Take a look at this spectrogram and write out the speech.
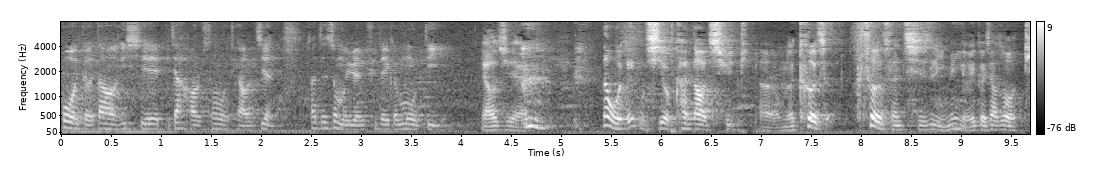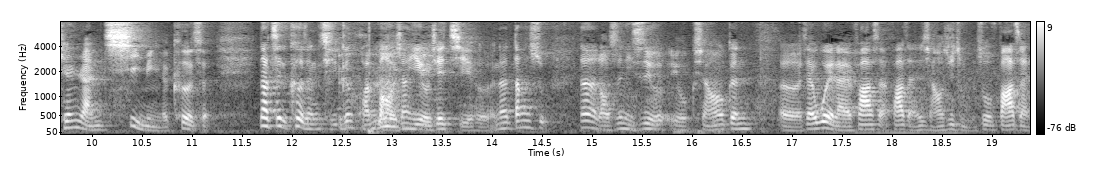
获得到一些比较好的生活条件。那这是我们园区的一个目的。了解。那我诶，我其实有看到，其呃，我们的课程课程其实里面有一个叫做天然器皿的课程。那这个课程其实跟环保好像也有一些结合。那当初，那老师你是有有想要跟呃，在未来发展发展是想要去怎么做发展，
